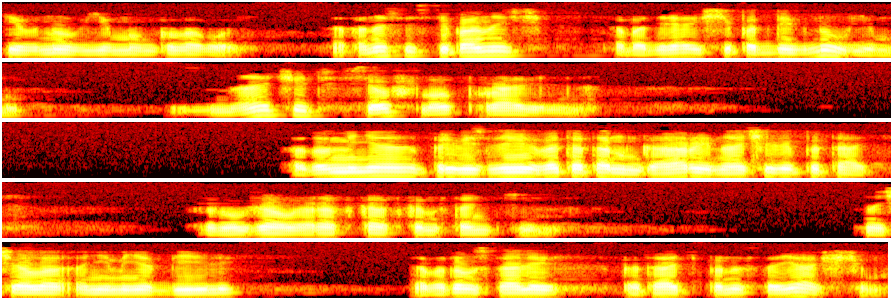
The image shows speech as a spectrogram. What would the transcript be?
кивнув ему головой. Афанасий Степанович ободряюще подмигнул ему. «Значит, все шло правильно». Потом меня привезли в этот ангар и начали пытать, продолжал рассказ Константин. Сначала они меня били, а потом стали пытать по-настоящему.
